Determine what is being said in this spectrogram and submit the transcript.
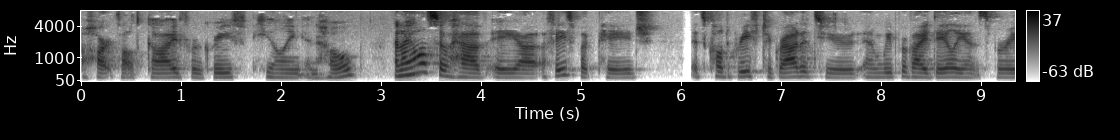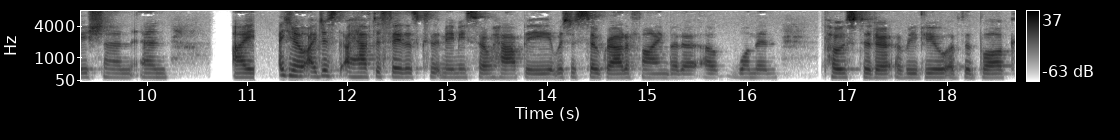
a heartfelt guide for grief, healing, and hope. And I also have a, uh, a Facebook page. It's called Grief to Gratitude, and we provide daily inspiration. And I, you know, I just I have to say this because it made me so happy. It was just so gratifying. But a, a woman posted a, a review of the book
